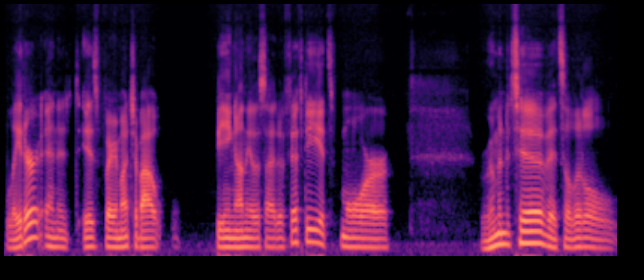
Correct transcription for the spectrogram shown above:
later, and it is very much about being on the other side of 50. It's more ruminative. It's a little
